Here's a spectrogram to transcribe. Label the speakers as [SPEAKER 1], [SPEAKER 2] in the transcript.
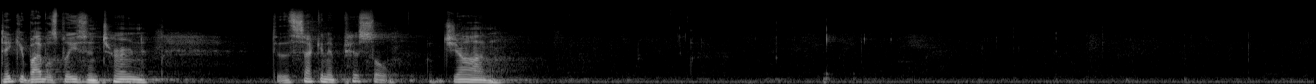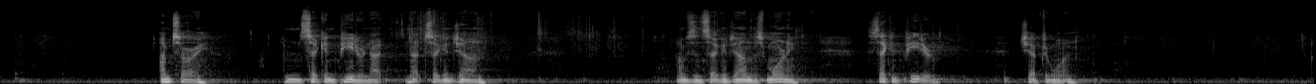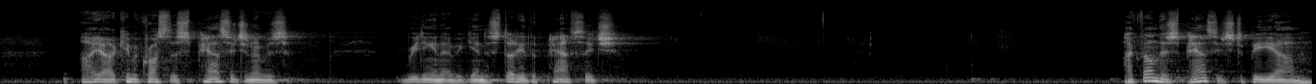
[SPEAKER 1] Take your Bibles, please, and turn to the second epistle of John. I'm sorry. I'm in Second Peter, not, not Second John. I was in Second John this morning. Second Peter, chapter 1. I uh, came across this passage and I was reading and I began to study the passage, I found this passage to be um,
